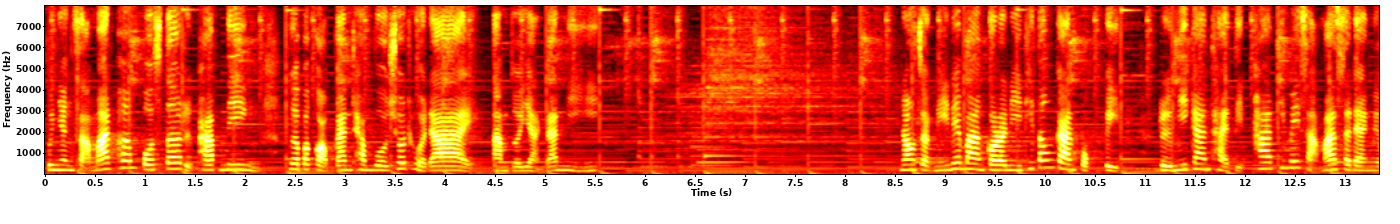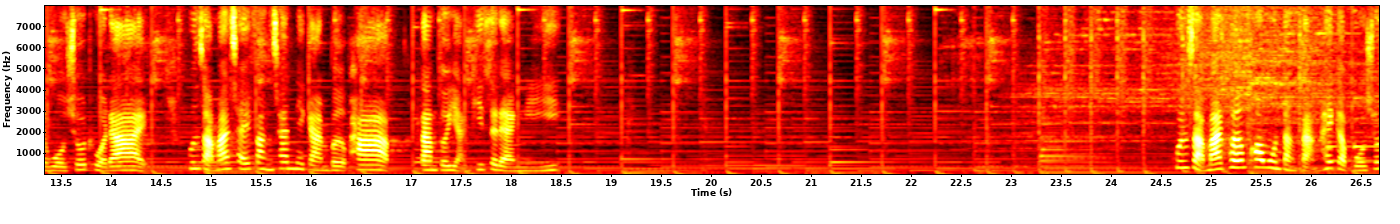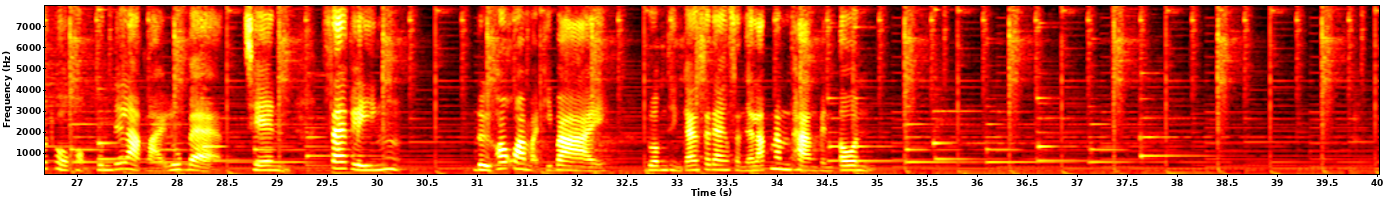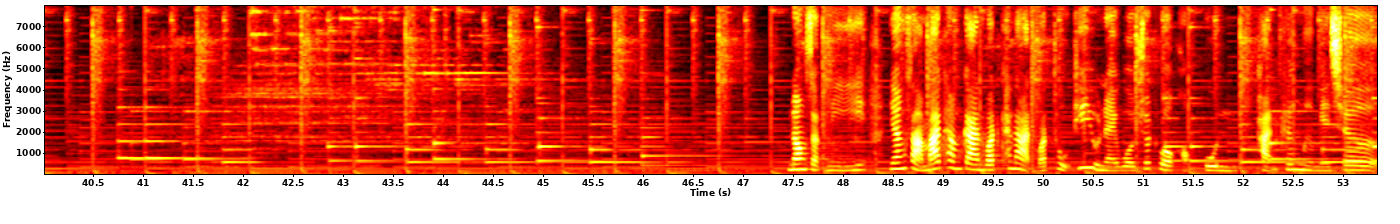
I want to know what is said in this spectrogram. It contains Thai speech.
คุณยังสามารถเพิ่มโปสเตอร์หรือภาพนิ่ง เพื่อประกอบการทำ Virtual Tour ได้ ตามตัวอย่างด้านนี้ นอกจากนี้ในบางกรณีที่ต้องการปกปิด หรือมีการถ่ายติดภาพที่ไม่สามารถแสดงใน Virtual Tour ได้ คุณสามารถใช้ฟังก์ชันในการเบลอภาพ ตามตัวอย่างที่แสดงนี้คุณสามารถเพิ่มข้อมูลต่างๆ ให้กับ Virtual Tour ของคุณได้หลากหลายรูปแบบ เช่น แทรกลิงก์ หรือข้อความอธิบาย รวมถึงการแสดงสัญลักษณ์นำทางเป็นต้น นอกจากนี้ยังสามารถทำการวัดขนาดวัตถุที่อยู่ใน Virtual Tour ของคุณ ผ่านเครื่องมือ Measure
